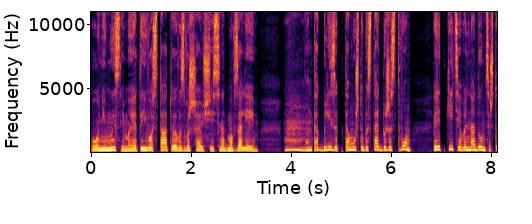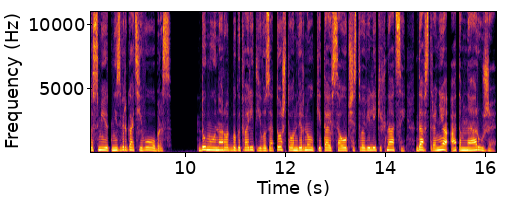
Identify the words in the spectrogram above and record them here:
О, немыслимо, это его статуя, возвышающаяся над мавзолеем. М -м, он так близок к тому, чтобы стать божеством. Редки те вольнодумцы, что смеют низвергать его образ. Думаю, народ боготворит его за то, что он вернул Китай в сообщество великих наций, дав стране атомное оружие.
